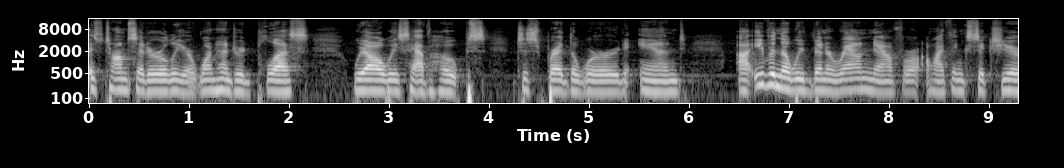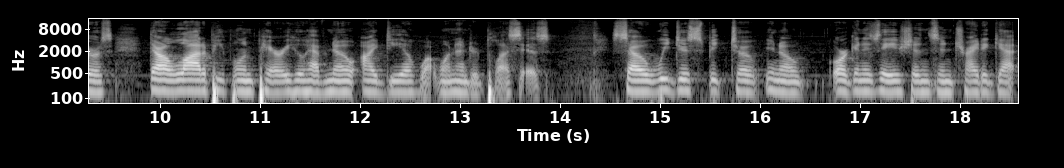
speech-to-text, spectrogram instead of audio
as Tom said earlier, 100 plus, we always have hopes to spread the word. And uh, even though we've been around now for, oh, I think, six years, there are a lot of people in Perry who have no idea what 100 plus is. So we just speak to, you know, organizations and try to get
